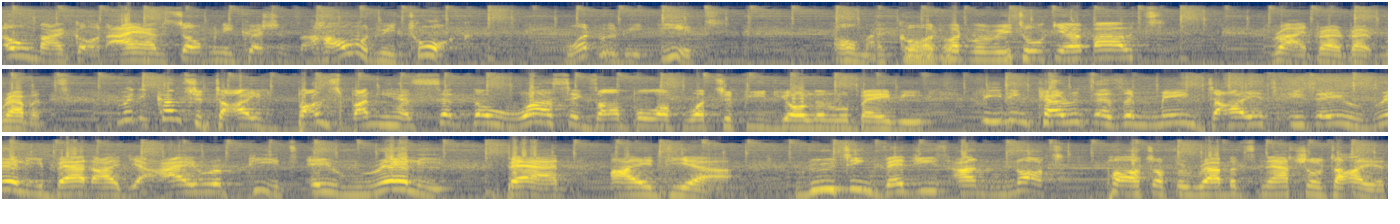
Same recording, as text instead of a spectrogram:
oh my god, I have so many questions. How would we talk? What would we eat? Oh my god, what were we talking about? Right, right, right, rabbits. When it comes to diet, Bugs Bunny has set the worst example of what to feed your little baby. Feeding carrots as a main diet is a really bad idea. I repeat, a really bad idea. Rooting veggies are not part of a rabbit's natural diet.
